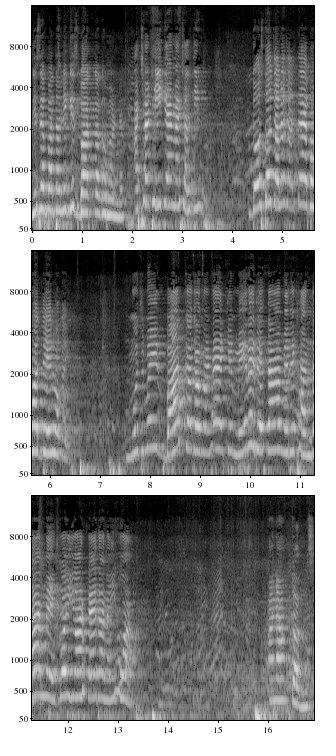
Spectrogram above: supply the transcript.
जिसे पता नहीं किस बात का घमंड है। अच्छा ठीक है मैं चलती हूँ। दोस्तों चलो चलते हैं बहुत देर हो गई। मुझमें इस बात का घमंड है कि मेरे जैसा मेरे खानदान में कोई और पैदा नहीं हुआ। अना कम्स।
